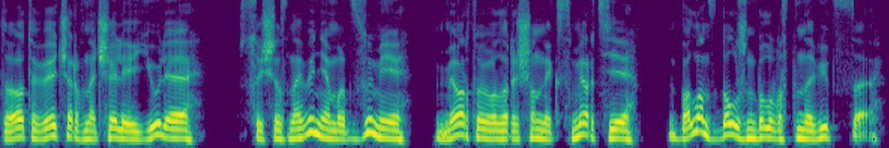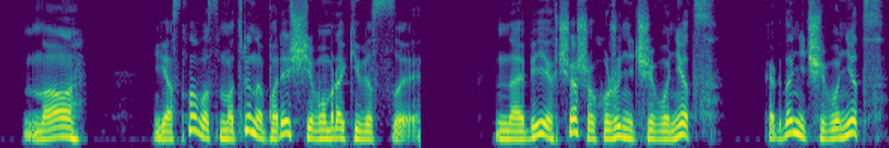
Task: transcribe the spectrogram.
Тот вечер в начале июля, с исчезновением Идзуми, мертвый возвращенный к смерти, баланс должен был восстановиться. Но я снова смотрю на парящие во мраке весы. На обеих чашах уже ничего нет. Когда ничего нет,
